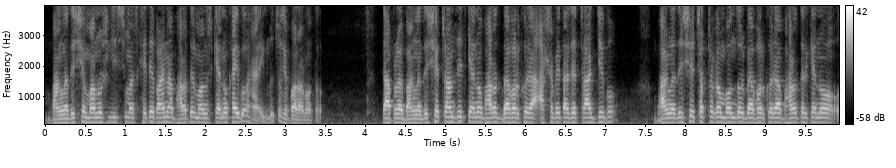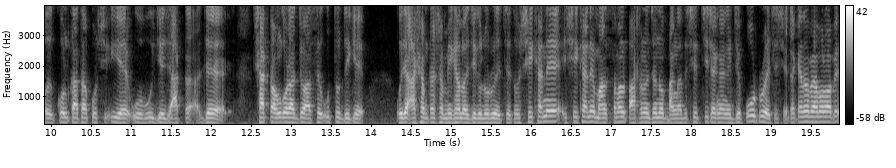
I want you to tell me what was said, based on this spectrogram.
বাংলাদেশের মানুষ ইলিশ মাছ খেতে পায় না, ভারতের মানুষ কেন খাইবো? হ্যাঁ এগুলো চোখে পড়ার মতো। তারপরে বাংলাদেশের ট্রানজিট কেন ভারত ব্যবহার করে আসামে তাদের ট্রাক যাব? বাংলাদেশের চট্টগ্রাম বন্দর ব্যবহার করে ভারতের কেন কলকাতা ইয়ে ওই যে আটটা, যে সাতটা অঙ্গরাজ্য আছে উত্তর দিকে, ওই যে আসাম টাসাম মেঘালয় যেগুলো রয়েছে, তো সেখানে সেখানে মালসামাল পাঠানোর জন্য বাংলাদেশের চিটাগাঙের যে পোর্ট রয়েছে সেটা কেন ব্যবহার হবে?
